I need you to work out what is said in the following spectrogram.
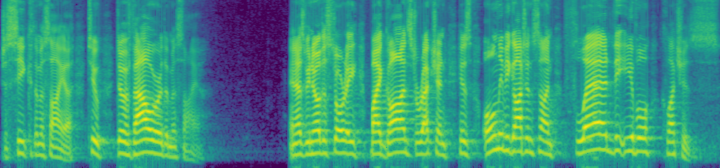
to seek the Messiah, to devour the Messiah. And as we know the story, by God's direction, his only begotten Son fled the evil clutches,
